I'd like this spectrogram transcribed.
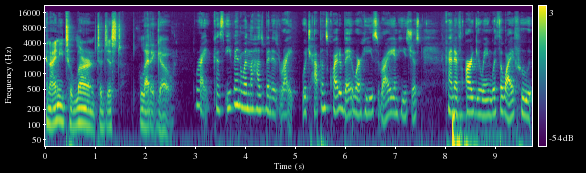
And I need to learn to just let it go. Right, because even when the husband is right, which happens quite a bit, where he's right and he's just kind of arguing with the wife who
